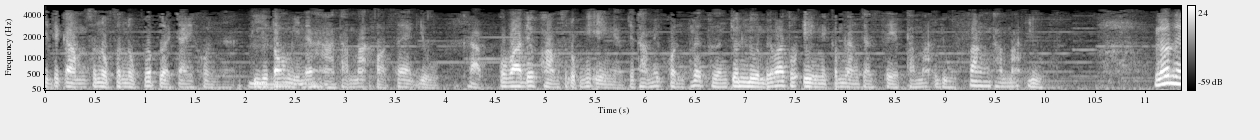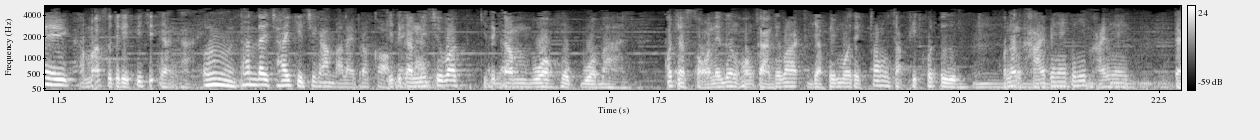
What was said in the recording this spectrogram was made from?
กิจกรรมสนุกสนุกเพื่อเปิดใจคนนะที่จะต้องมีเนื้อหาธรรมะสอดแทรกอยู่ครับเพราะว่าด้วยความสนุกนี่เองเนี่ยจะทำให้คนเพลิดเพลินจนลืมไปว่าตัวเองเนี่ยกำลังจะเสพธรรมะอยู่ฟังธรรมะอยู่แล้วในธรรมะสุจริตพิจิตงานขายเออท่านได้ใช้กิจกรรมอะไรประกอบ กิจกรรมนี้ชื่อว่ากิจกรรมบัวหุบบัวบาน ก็จะสอนในเรื่องของการที่ว่าอย่าไปมัวแต่จ้องจับผิดคนอื่นคนนั้นขายไปไงคนนี้ขายไงแต่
